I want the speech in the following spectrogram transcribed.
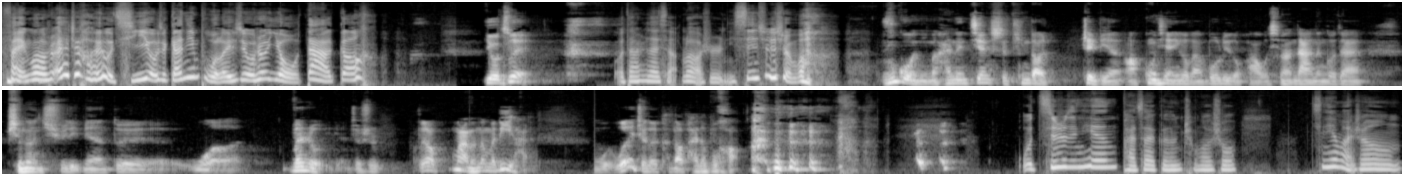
反应过来说：“哎，这好像有歧义。”我就赶紧补了一句：“我说有大纲。”有罪！我当时在想，陆老师，你心虚什么？如果你们还能坚持听到这边啊，贡献一个完播率的话，我希望大家能够在评论区里面对我温柔一点，就是不要骂的那么厉害。我我也觉得可导拍的不好。我其实今天还在跟陈哥说，今天晚上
